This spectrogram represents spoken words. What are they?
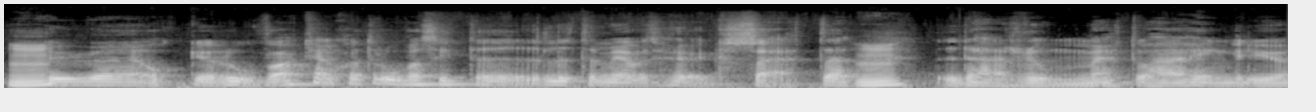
Du eh, och Rova, kanske att Rova sitter lite mer av ett högsäte i det här rummet. Och här hänger det ju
